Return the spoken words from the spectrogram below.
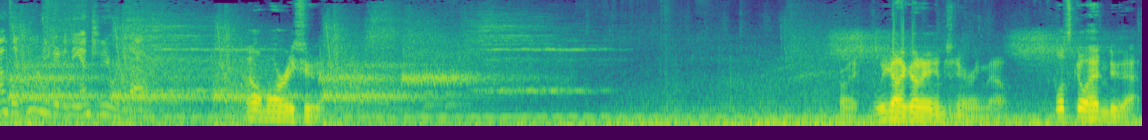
Sounds like you're needed in the engineering lab. Well, I'm already shooting. Right, we gotta go to engineering though. Let's go ahead and do that.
